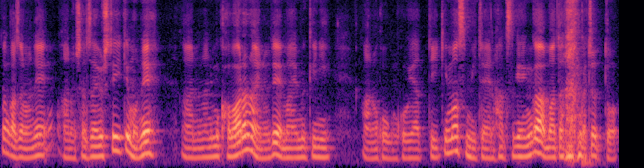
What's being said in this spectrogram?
なんかそのねあの謝罪をしていてもねあの何も変わらないので前向きにあの今後やっていきますみたいな発言がまたなんかちょっと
